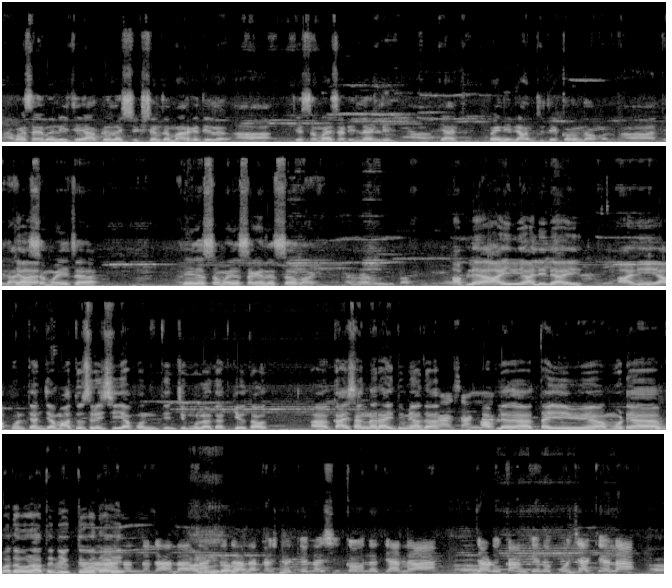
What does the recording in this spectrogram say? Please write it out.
बाबासाहेबांनी जे आपल्याला शिक्षणाचा मार्ग दिलं जे समाजासाठी लढले त्या बहिणीने आमचं ते करून दाखवलं. समाजाचा आणि या समाजात सगळ्यांचा सहभागी आपल्या आई आलेल्या आहेत आणि आपण त्यांच्या मातोश्रीशी आपण त्यांची मुलाखत घेत आहोत अ, काय सांगणार आहे तुम्ही आता काय सांगणार? आपल्या ताई अ, मोठ्या पदावर आता नियुक्ती होत आहे आनंद झाला आनंद चांगलं झाला. झाला कष्ट केलं शिकवलं त्याला. झाडू काम केलं पोछा केला हा.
